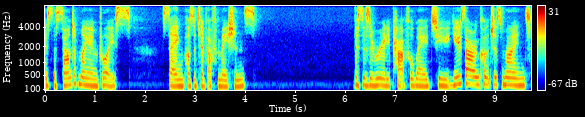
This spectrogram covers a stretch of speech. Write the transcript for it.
is the sound of my own voice saying positive affirmations. This is a really powerful way to use our unconscious mind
